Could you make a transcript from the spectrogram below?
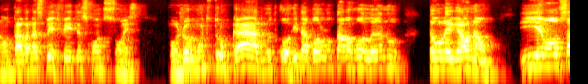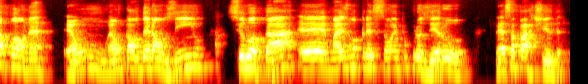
não estava nas perfeitas condições. Foi um jogo muito truncado, muito corrido, a bola não estava rolando tão legal, não. E é um alçapão, né? É um, é um caldeirãozinho. Se lotar, é mais uma pressão aí para o Cruzeiro nessa partida.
